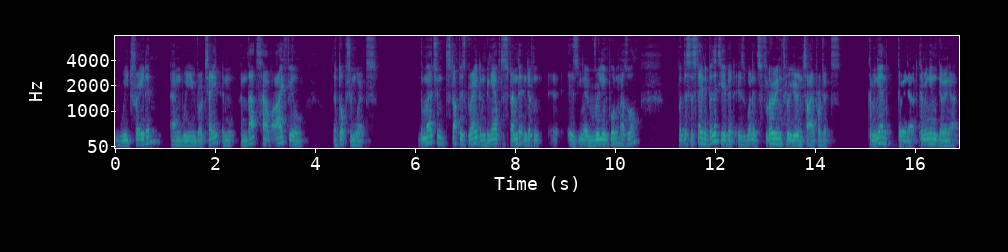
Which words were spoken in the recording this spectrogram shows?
we trade in and we rotate, and and that's how I feel adoption works. The merchant stuff is great, and being able to spend it in different is you know really important as well. But the sustainability of it is when it's flowing through your entire projects, coming in, going out, coming in, going out.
